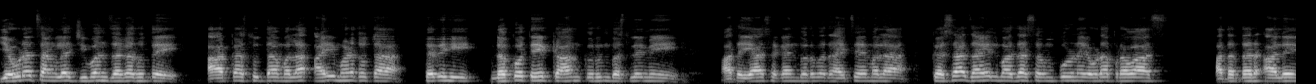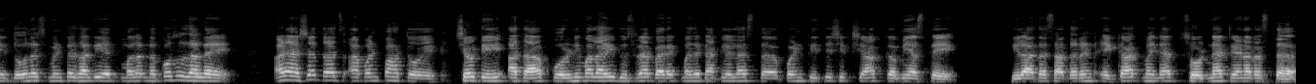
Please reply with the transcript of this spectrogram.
एवढं चांगलं जीवन जगत होते. आकाश सुद्धा मला आई म्हणत होता तरीही नको ते काम करून बसले मी. आता या सगळ्यांबरोबर राहायचंय मला. कसा जाईल माझा संपूर्ण एवढा प्रवास? आता तर आले दोनच मिनिटं झाली आहेत. मला नकोस झालंय. आणि अशातच आपण पाहतोय शेवटी आता पौर्णिमालाही दुसऱ्या बॅरेकमध्ये टाकलेलं असतं पण तिची शिक्षा कमी असते. तिला आता साधारण एकाच महिन्यात सोडण्यात येणार असतं.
